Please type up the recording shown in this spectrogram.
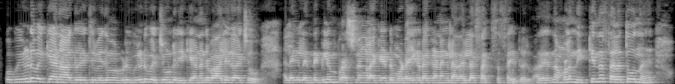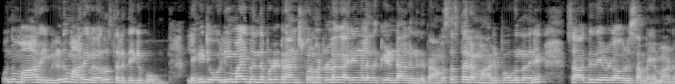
ഇപ്പോൾ വീട് വെക്കാൻ ആഗ്രഹിച്ച് ഇവിടെ വീട് വെച്ചുകൊണ്ടിരിക്കുകയാണ്. എന്റെ ബാല്യകാഴ്ച വാങ്ങിച്ചോ അല്ലെങ്കിൽ എന്തെങ്കിലും പ്രശ്നങ്ങളൊക്കെ ആയിട്ട് മുടങ്ങി കിടക്കുകയാണെങ്കിൽ അതെല്ലാം സക്സസ് ആയിട്ട് വരും. അതായത് നമ്മൾ നിൽക്കുന്ന സ്ഥലത്തു നിന്ന് ഒന്ന് മാറി വീട് മാറി വേറൊരു സ്ഥലത്തേക്ക് പോകും. അല്ലെങ്കിൽ ജോലിയുമായി ബന്ധപ്പെട്ട് ട്രാൻസ്ഫർ മറ്റുള്ള കാര്യങ്ങൾ അതൊക്കെ ഉണ്ടാകുന്നില്ല. താമസ സ്ഥലം മാറിപ്പോകുന്നതിന് സാധ്യതയുള്ള ഒരു സമയമാണ്.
